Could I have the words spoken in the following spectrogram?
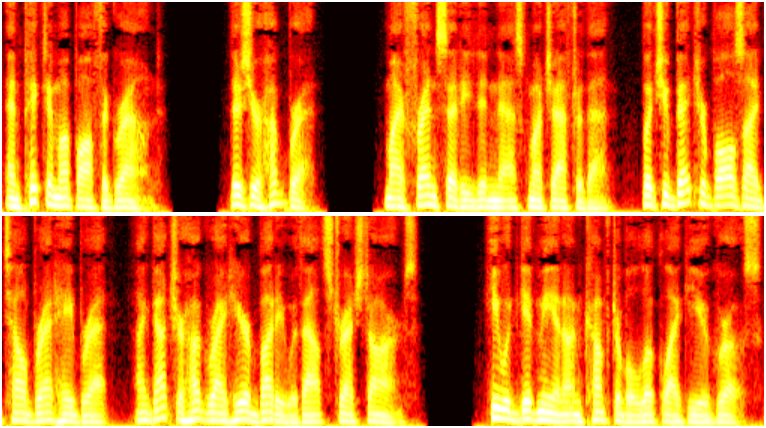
and picked him up off the ground. There's your hug, Brett. My friend said he didn't ask much after that, but you bet your balls I'd tell Brett, hey Brett, I got your hug right here, buddy, with outstretched arms. He would give me an uncomfortable look like you gross.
